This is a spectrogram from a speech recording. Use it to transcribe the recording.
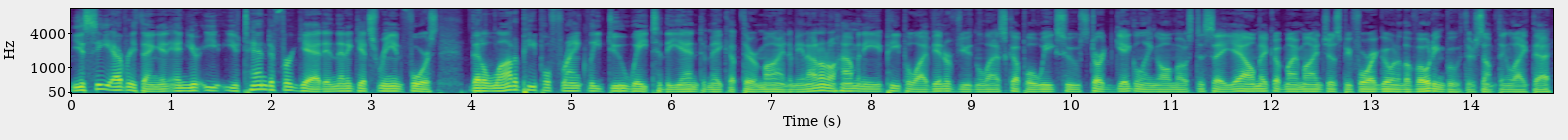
you see everything, and, and you, you you tend to forget, and then it gets reinforced that a lot of people, frankly, do wait to the end to make up their mind. I mean, I don't know how many people I've interviewed in the last couple of weeks who start giggling almost to say, "Yeah, I'll make up my mind just before I go into the voting booth" or something like that.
